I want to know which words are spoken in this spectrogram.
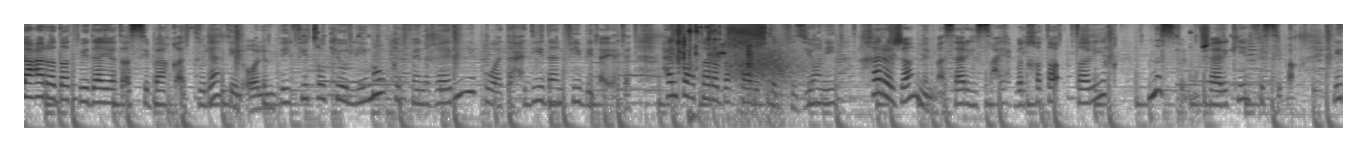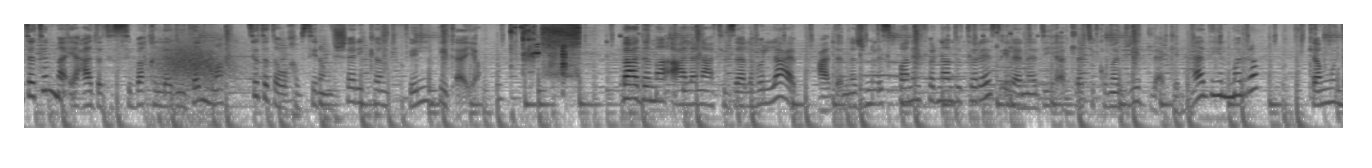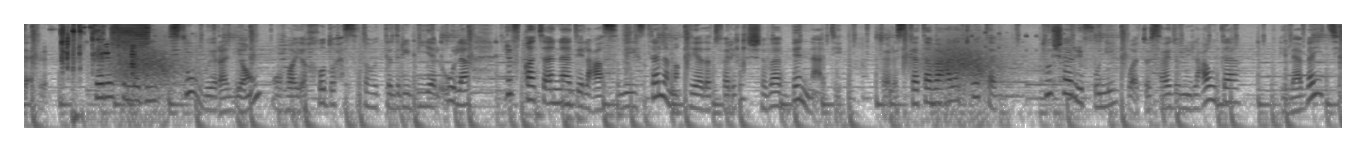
تعرضت بداية السباق الثلاثي الأولمبي في طوكيو لموقف غريب وتحديدا في بدايته حيث اعترض قارب تلفزيوني خرج من مساره الصحيح بالخطأ طريق نصف المشاركين في السباق. لتتم إعادة السباق الذي ضم 56 مشاركا في البداية. بعدما أعلن اعتزاله اللعب عاد النجم الإسباني فرناندو توريس إلى ناديه أتلتيكو مدريد لكن هذه المرة كمدرب. توريس الذي صور اليوم وهو يخوض حصته التدريبية الأولى رفقة النادي العاصمي استلم قيادة فريق الشباب بالنادي توريس كتب على تويتر تشرفني وتسعدني العودة إلى بيتي.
